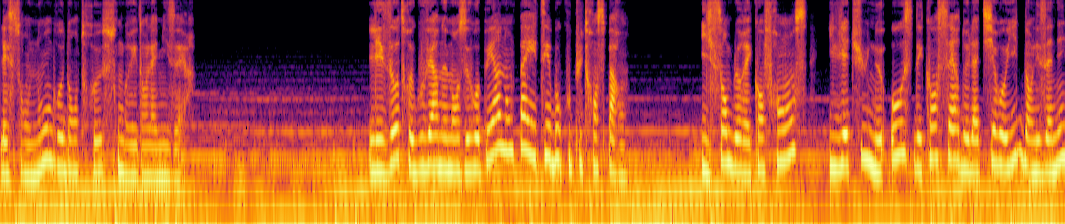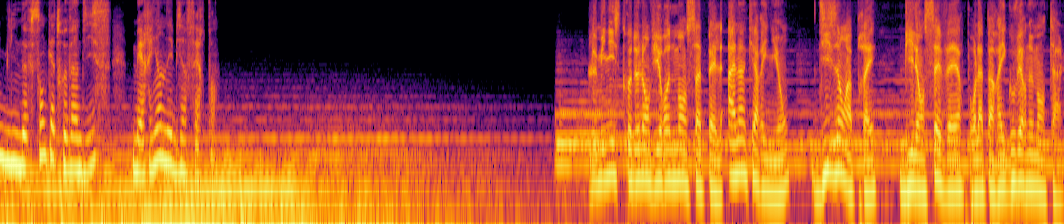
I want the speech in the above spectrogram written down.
laissant nombre d'entre eux sombrer dans la misère. Les autres gouvernements européens n'ont pas été beaucoup plus transparents. Il semblerait qu'en France, il y ait eu une hausse des cancers de la thyroïde dans les années 1990, mais rien n'est bien certain. Le ministre de l'Environnement s'appelle Alain Carignon. Dix ans après, Bilan sévère pour l'appareil gouvernemental.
